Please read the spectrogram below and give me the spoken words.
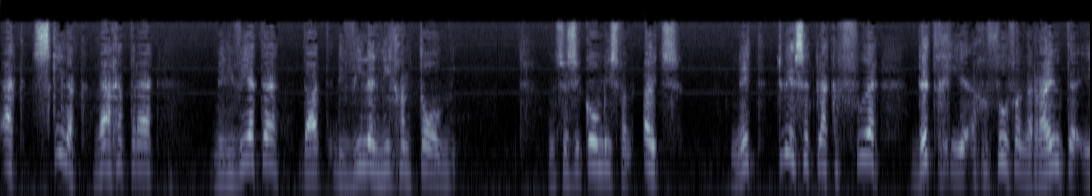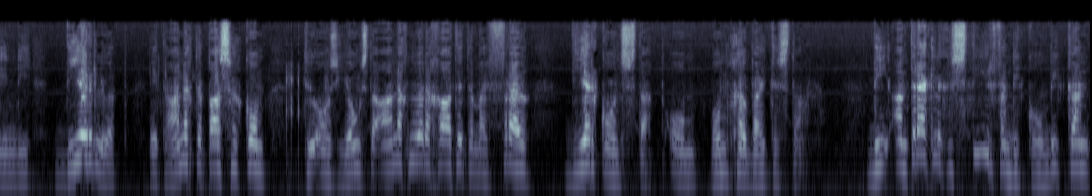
ek skielik weggetrek met die wete dat die wiele nie gaan tol nie. En soos die kombies van ouds net twee sitplekke voor, dit gee 'n gevoel van ruimte en die deurloop het handig te pas gekom toe ons jongste aandag nodig gehad het en my vrou deur kon stap om hom gou by te staan. Die aantreklike stuur van die kombi kan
